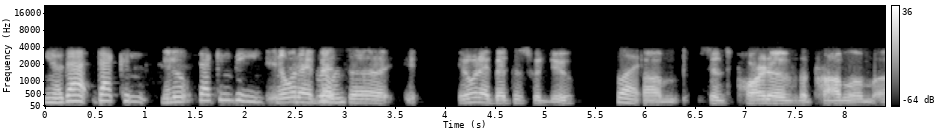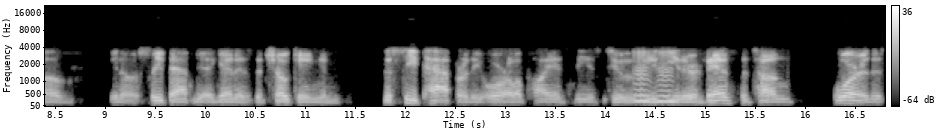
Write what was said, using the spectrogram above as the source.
You know, that that can You know, that can be you know what I bet. Uh, you know what I bet this would do. what Um, since part of the problem of you know sleep apnea again is the choking and the CPAP or the oral appliance needs to Mhm. either advance the tongue or the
